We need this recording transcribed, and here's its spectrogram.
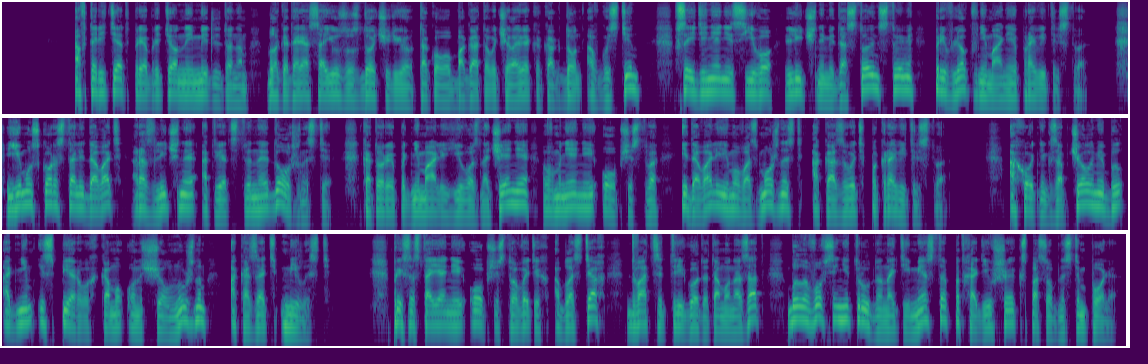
Авторитет, приобретенный Мидлтоном благодаря союзу с дочерью такого богатого человека, как Дон Августин, в соединении с его личными достоинствами привлек внимание правительства. Ему скоро стали давать различные ответственные должности, которые поднимали его значение в мнении общества и давали ему возможность оказывать покровительство. Охотник за пчелами был одним из первых, кому он счел нужным оказать милость. При состоянии общества в этих областях 23 года тому назад было вовсе не трудно найти место, подходившее к способностям поля.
